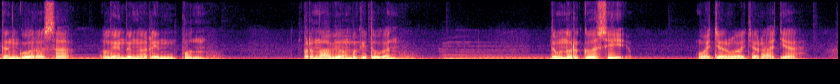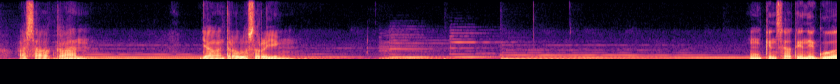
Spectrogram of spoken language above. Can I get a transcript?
dan gue rasa lo yang dengerin pun pernah bilang begitu kan dan menurut gue sih wajar-wajar aja. Asalkan jangan terlalu sering. Mungkin saat ini gue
